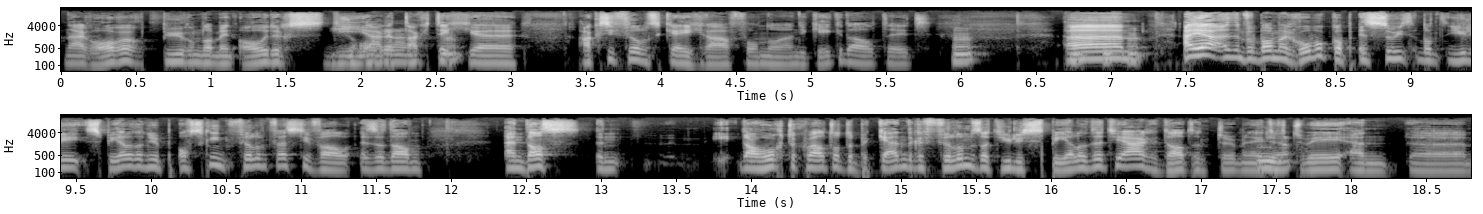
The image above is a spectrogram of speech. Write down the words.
naar horror, puur omdat mijn ouders die Genre, jaren 80 eh, actiefilms keigraaf vonden en die keken dat altijd. Ja. Ehm, ah ja, in verband met Robocop is zoiets, want jullie spelen dat nu op Offscreen Filmfestival. Is het dan, en dat is een, dat hoort toch wel tot de bekendere films dat jullie spelen dit jaar. Dat, een Terminator Ja. 2 en, ehm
